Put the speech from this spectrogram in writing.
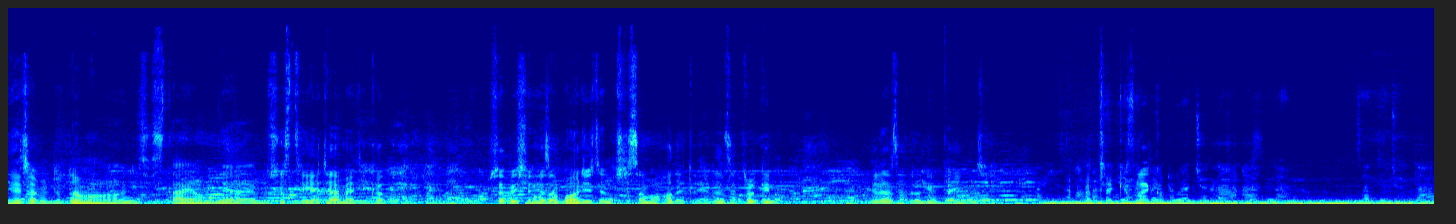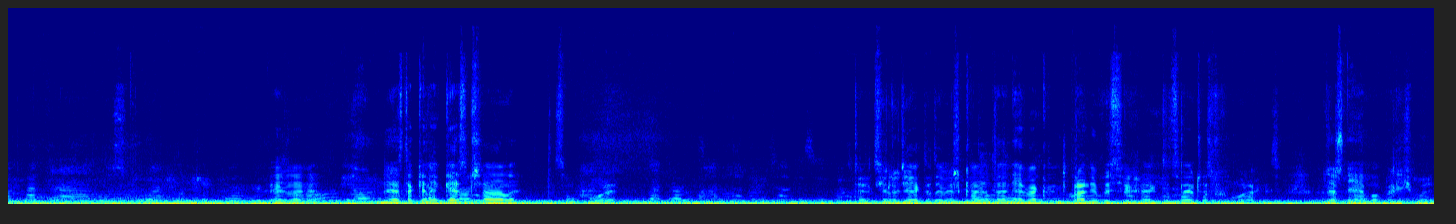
Jedziemy do domu, oni zostają. Nie, wszyscy jedziemy, tylko żeby się nie zabłądzić, ten trzy samochody to jeden za drugim, jeden za drugim pędzi. Patrzcie jakie mleko. 2 jutaan lah 1 juta 420 Nieźle, nie? Nie jest takie najgęstsze, ale to są chmury. To ci ludzie jak tutaj mieszkają, to ja nie wiem jak im pranie wysycha, jak to cały czas w chmurach. Chociaż nie, bo byliśmy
